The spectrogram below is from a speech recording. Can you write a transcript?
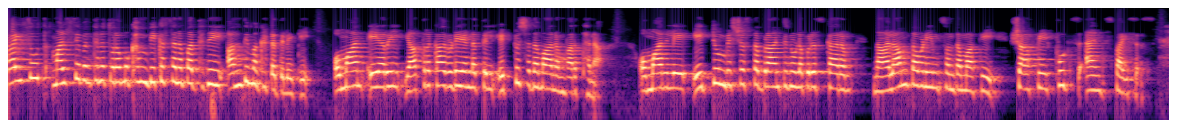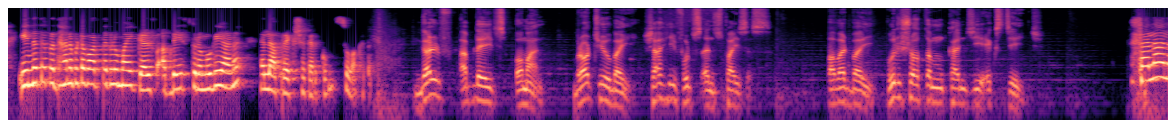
റൈസൂത്ത് മത്സ്യബന്ധന തുറമുഖം വികസന പദ്ധതി അന്തിമഘട്ടത്തിലേക്ക്. ഒമാൻ എയറിൽ യാത്രക്കാരുടെ എണ്ണത്തിൽ എട്ടു ശതമാനം വർധന. ഒമാനിലെ ഏറ്റവും വിശ്വസ്ത ബ്രാൻഡിനുള്ള പുരസ്കാരം നാലാം തവണയും സ്വന്തമാക്കി ഷാഫി ഫുഡ്സ് ആൻഡ് സ്പൈസസ്. ഇന്നത്തെ പ്രധാനപ്പെട്ട വാർത്തകളുമായി ഗൾഫ് അപ്ഡേറ്റ്സ് തുടങ്ങുകയാണ്. എല്ലാ പ്രേക്ഷകർക്കും സ്വാഗതം. Gulf updates Oman brought you by Shahi foods and spices. Powered by Purushottam Kanji exchange. Salalah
